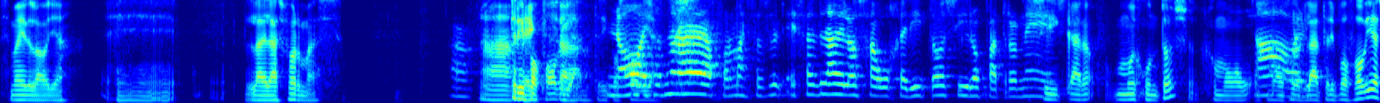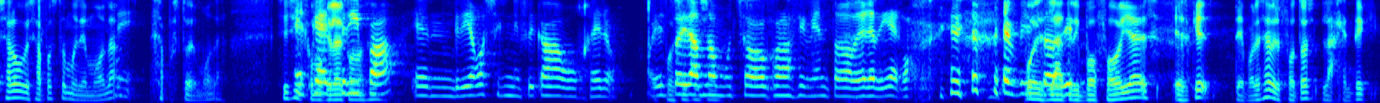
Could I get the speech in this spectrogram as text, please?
Se me ha ido la olla. Eh, la de las formas. Ah, Tripofobia. exa. No, tripofobia. esa es no la de la forma, esa es, esa es la de los agujeritos y los patrones. Sí, claro, muy juntos, como, Ah. La tripofobia es algo que se ha puesto muy de moda. Sí. Se ha puesto de moda. Sí, sí, es como que, que, la conocen. tripa en griego significa agujero. Hoy estoy Pues eso dando mucho conocimiento de griego en este episodio. Pues la tripofobia es, es que te pones a ver fotos, la gente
